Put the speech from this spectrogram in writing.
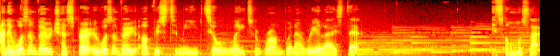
And it wasn't very transparent, it wasn't very obvious to me till later on when I realized that it's almost like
